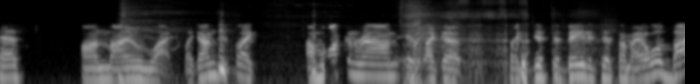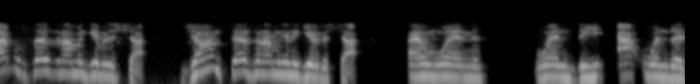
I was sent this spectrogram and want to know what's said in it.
test on my own life. Like I'm just like I'm walking around it's like a like just a beta test. I'm like, well, the Bible says, and I'm gonna give it a shot. John says, and I'm gonna give it a shot. And when when the when the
